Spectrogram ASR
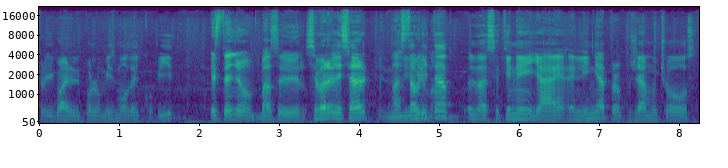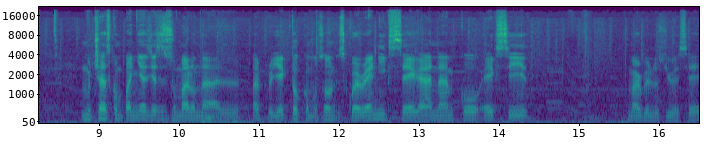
pero igual por lo mismo del COVID. Este año va a ser. Se va a realizar hasta línea, ahorita la- se tiene ya en línea, pero pues ya muchos muchas compañías ya se sumaron al, al proyecto como son Square Enix, Sega, Namco, Exceed, Marvelous USA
